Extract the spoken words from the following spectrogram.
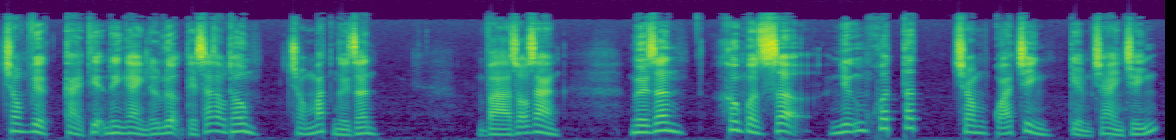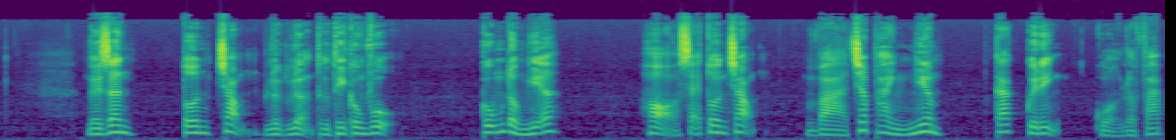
trong việc cải thiện hình ảnh lực lượng cảnh sát giao thông trong mắt người dân. Và rõ ràng, người dân không còn sợ những khuất tất trong quá trình kiểm tra hành chính. Người dân tôn trọng lực lượng thực thi công vụ, cũng đồng nghĩa họ sẽ tôn trọng và chấp hành nghiêm các quy định của luật pháp.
